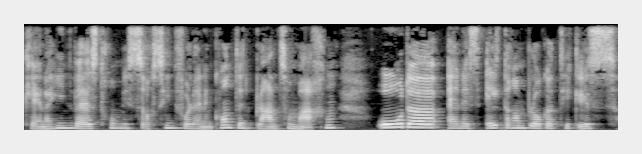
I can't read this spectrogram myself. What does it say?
kleiner Hinweis, darum ist es auch sinnvoll, einen Contentplan zu machen, oder eines älteren Blogartikels,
